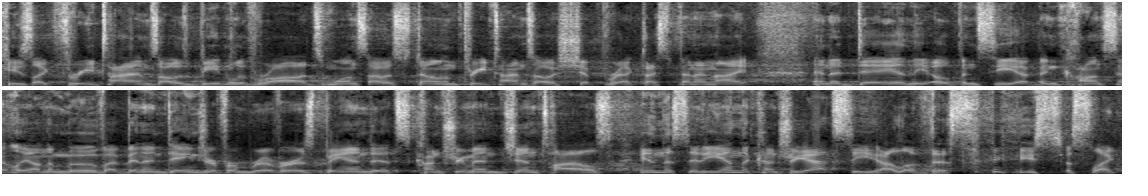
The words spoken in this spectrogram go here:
he's like, three times I was beaten with rods. Once I was stoned. Three times I was shipwrecked. I spent a night and a day in the open sea. I've been constantly on the move. I've been in danger from rivers, bandits, countrymen, Gentiles, in the city, in the country, at sea. I love this. he's just like,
